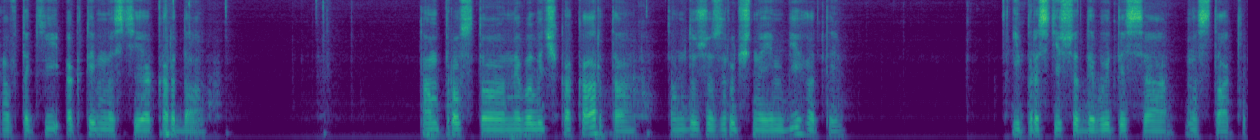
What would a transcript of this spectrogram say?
а в такій активності, як Орда. Там просто невеличка карта, там дуже зручно їм бігати. і простіше дивитися на стаки.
